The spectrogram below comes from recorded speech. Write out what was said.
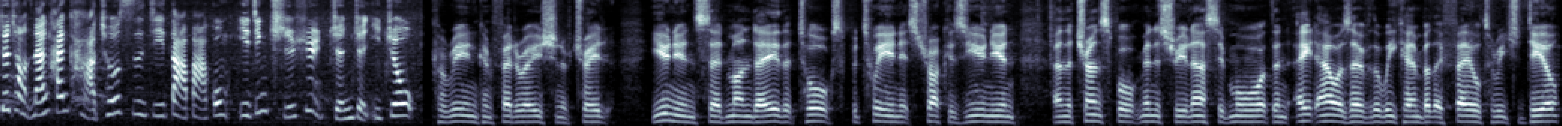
这场南韩卡车司机大罢工已经持续整整一周。Korean Confederation of Trade Unions said Monday that talks between its truckers union and the transport ministry lasted more than eight hours over the weekend, but they failed to reach a deal.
